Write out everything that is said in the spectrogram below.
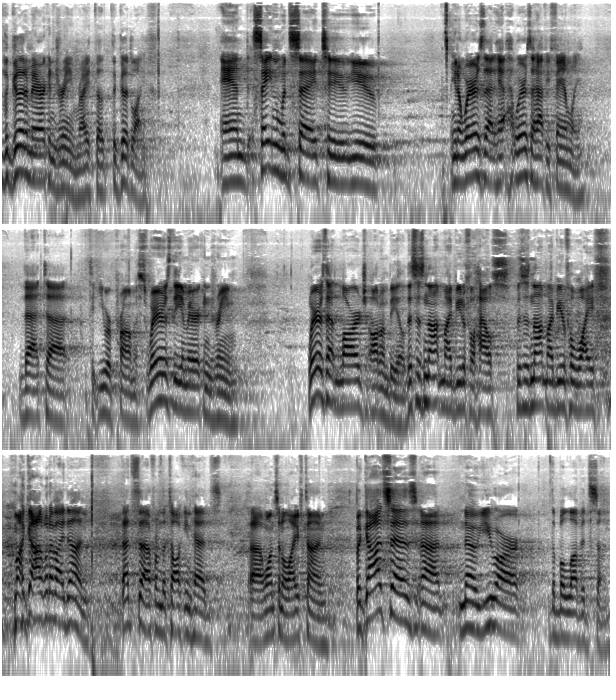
the good American dream, right? The, the good life. And Satan would say to you, you know, where is that, where is that happy family that, uh, that you were promised? Where is the American dream? Where is that large automobile? This is not my beautiful house. This is not my beautiful wife. My God, what have I done? That's uh, from the Talking Heads, uh, once in a lifetime. But God says, uh, no, you are the beloved son,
